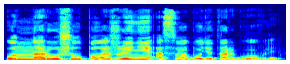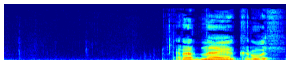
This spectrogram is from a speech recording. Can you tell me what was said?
он нарушил положение о свободе торговли. Родная кровь.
